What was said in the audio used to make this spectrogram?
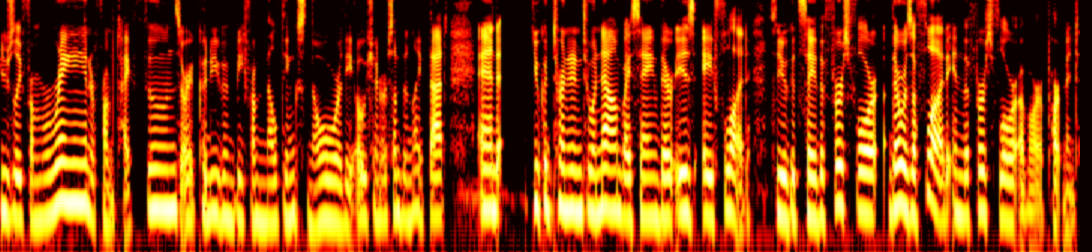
usually from rain or from typhoons, or it could even be from melting snow or the ocean or something like that. And you could turn it into a noun by saying there is a flood. So you could say the first floor, there was a flood in the first floor of our apartment.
